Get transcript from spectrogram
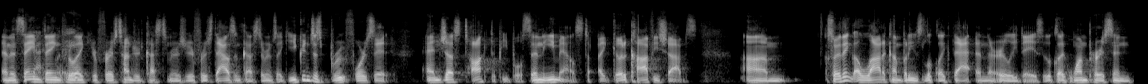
And the same exactly. thing for like your first 100 customers, your first 1000 customers. Like you can just brute force it and just talk to people, send emails, to, like go to coffee shops. Um, so I think a lot of companies look like that in the early days. They look like one person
